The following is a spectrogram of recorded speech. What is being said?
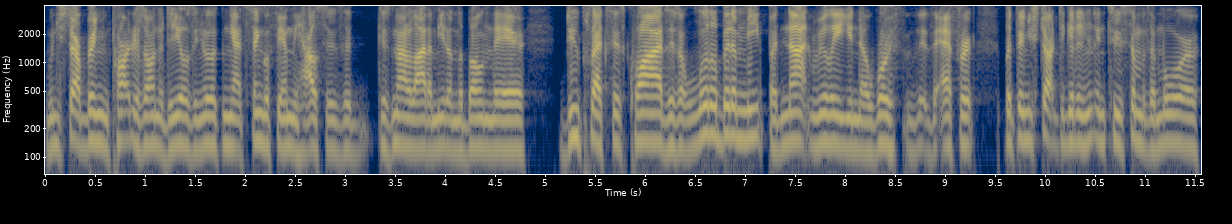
when you start bringing partners on the deals and you're looking at single family houses, there's not a lot of meat on the bone there. Duplexes, quads, there's a little bit of meat, but not really, you know, worth the, the effort. But then you start to get in, into some of the more,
